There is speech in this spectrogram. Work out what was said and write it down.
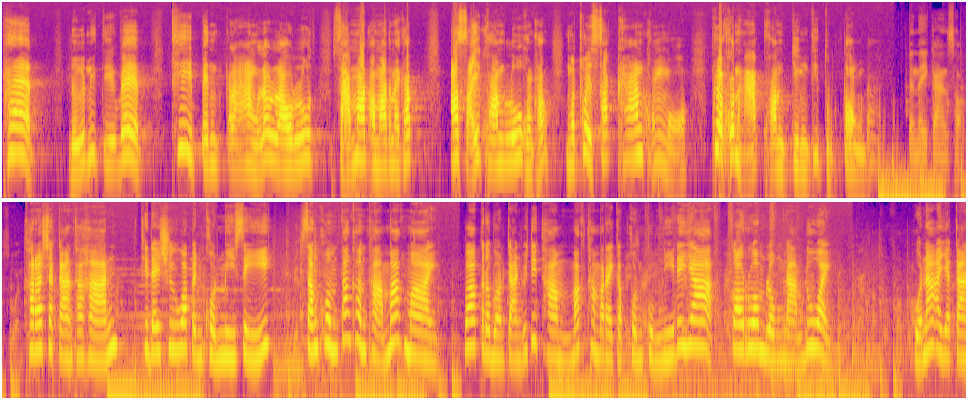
แพทย์ หรือนิติเวชที่เป็นกลางแล้วเรารู้สามารถเอามาทำไมครับ อาศัยความรู้ของเขามาช่วยซักค้านของหมอ เพื่อค้นหาความจริงที่ถูกต้องได้ในการสอบสวนข้าราชการทหารที่ได้ชื่อว่าเป็นคนมีสี สังคมตั้งคำถามมากมาย ว่ากระบวนการยุติธรรมมักทำอะไรกับคนกลุ่มนี้ได้ยาก ก็ร่วมลงนามด้วย หัวหน้าอายการ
